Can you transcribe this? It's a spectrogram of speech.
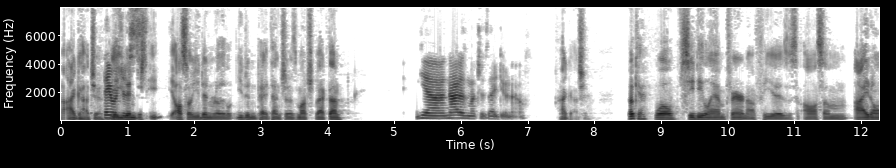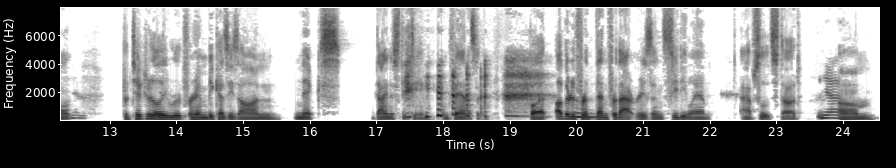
I got you. They yeah, were you just- didn't just. Also, you didn't really. You didn't pay attention as much back then. yeah, not as much as I do now. I got you. Okay. Well, CeeDee Lamb, fair enough. He is awesome. I don't Yeah. particularly root for him because he's on Nick's dynasty team in fantasy. But other for, than for that reason, CeeDee Lamb, absolute stud. Yeah. Um,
